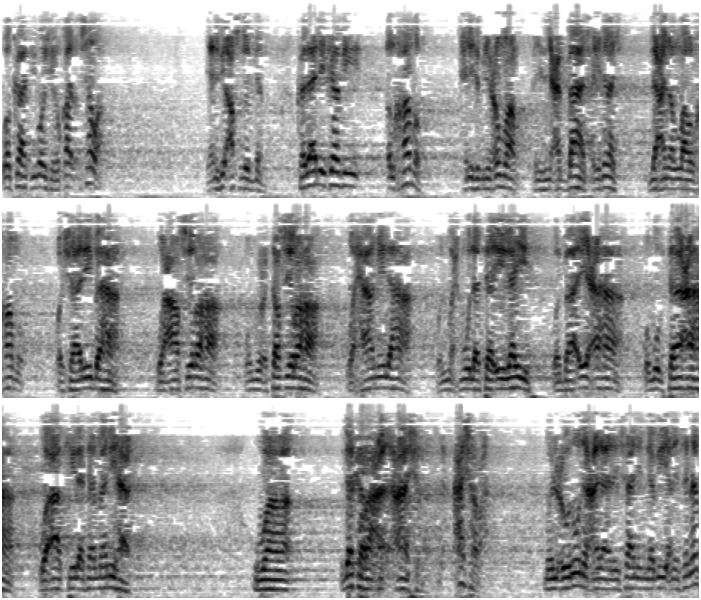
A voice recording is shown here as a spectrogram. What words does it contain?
وكاتبه وشيء قال سواء يعني في أصل الذنب. كذلك في الخمر حديث ابن عمر حديث ابن عباس حديث ناس لعن الله الخمر وشاربها وعاصرها ومعتصرها وحاملها والمحمولة إليه وبائعها ومبتاعها وآكل ثمنها. وذكر عاشرة عشرة ملعونون على لسان النبي عليه السلام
